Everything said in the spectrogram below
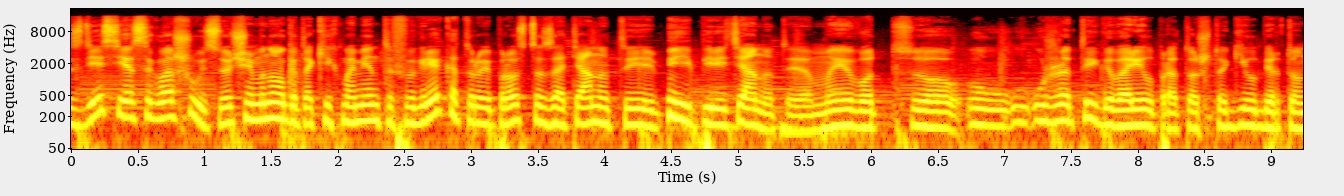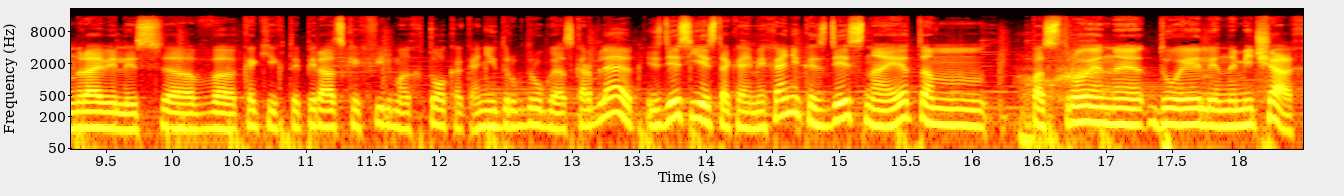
Здесь я соглашусь, очень много таких моментов в игре, которые просто затянуты и перетянуты. Мы вот, э, уже ты говорил про то, что Гилберту нравились э, в каких-то пиратских фильмах то, как они друг друга оскорбляют. И здесь есть такая механика, здесь на этом построены дуэли на мечах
